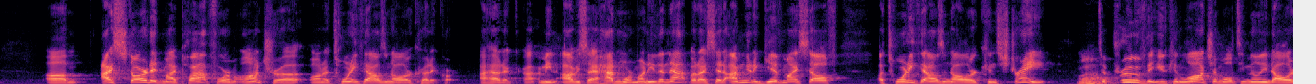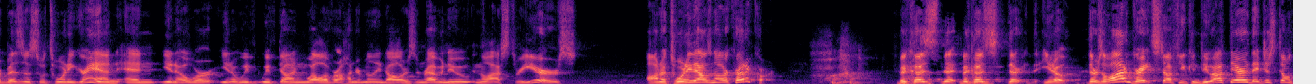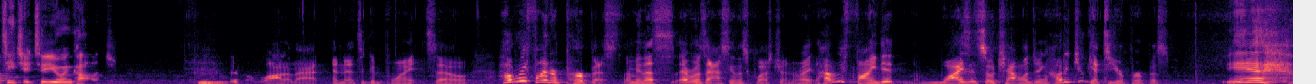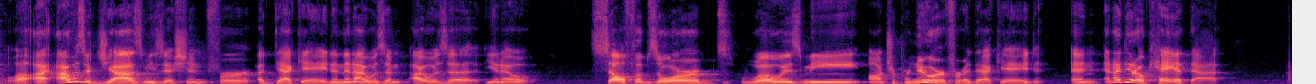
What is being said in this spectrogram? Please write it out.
Um, I started my platform Entre on a twenty thousand dollar credit card. I had a, I mean, obviously I had more money than that, but I said I'm going to give myself a twenty thousand dollar constraint wow. to prove that you can launch a multi-million dollar business with 20 grand. And, you know, we're, you know, we've, we've done well over a hundred million dollars in revenue in the last three years on a $20,000 credit card. Wow. Because, the, because there, you know, there's a lot of great stuff you can do out there. They just don't teach it to you in college. Hmm. There's a lot of that. And that's a good point. So, how do we find our purpose? I mean, that's everyone's asking this question, right? How do we find it? Why is it so challenging? How did you get to your purpose? Yeah, well, I, I was a jazz musician for a decade, and then I was an I was a you know self-absorbed, woe is me entrepreneur for a decade, and and I did okay at that,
